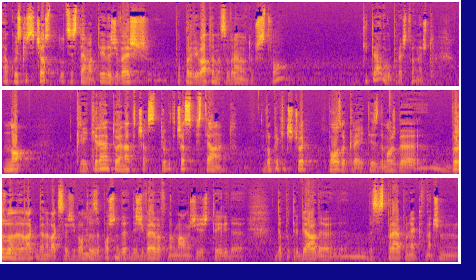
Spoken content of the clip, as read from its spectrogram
ако искаш си част от системата и да живееш по правилата на съвременното общество, ти трябва да го правиш това нещо. Но кредитирането е едната част, другата част е спестяването. Въпреки, че човек ползва кредити, за да може да бързо да, навак, да навакса живота, да започне да, да живее в нормално жилище или да, да потребява, да, да, се справя по някакъв начин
